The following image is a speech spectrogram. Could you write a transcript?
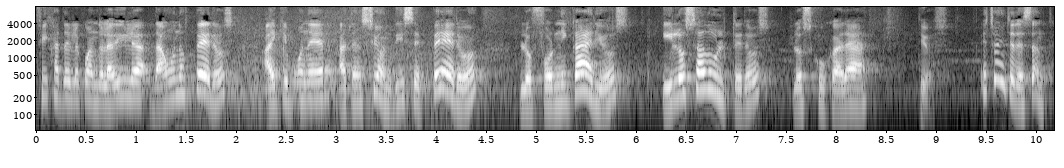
fíjate cuando la Biblia da unos peros, hay que poner atención. Dice, pero los fornicarios y los adúlteros los juzgará Dios. Esto es interesante.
